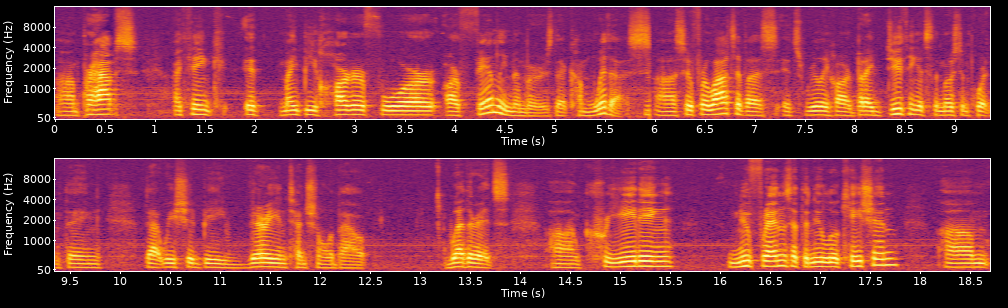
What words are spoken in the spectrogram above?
Um, perhaps I think it might be harder for our family members that come with us. Uh, so for lots of us, it's really hard. But I do think it's the most important thing that we should be very intentional about, whether it's um, creating new friends at the new location um,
